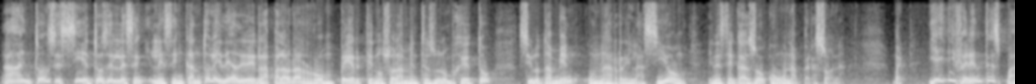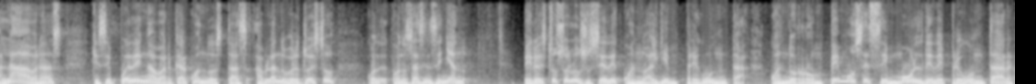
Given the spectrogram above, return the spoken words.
Ah, entonces sí, entonces les, les encantó la idea de la palabra romper, que no solamente es un objeto, sino también una relación, en este caso con una persona. Bueno, y hay diferentes palabras que se pueden abarcar cuando estás hablando, pero todo esto cuando, estás enseñando. Pero esto solo sucede cuando alguien pregunta, cuando rompemos ese molde de preguntar,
